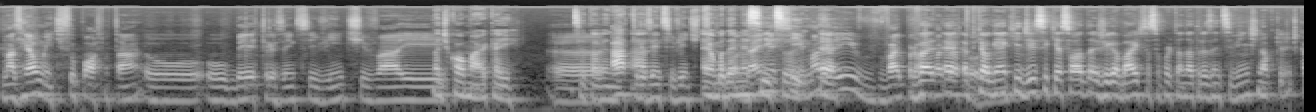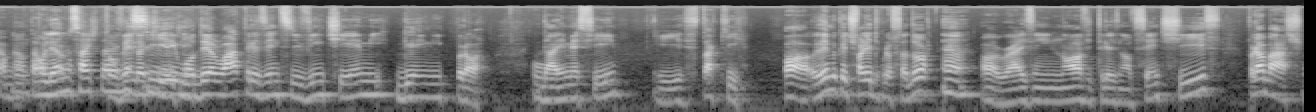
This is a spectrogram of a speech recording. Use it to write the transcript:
Mas realmente, suportam, tá? O, o B320 vai... Mas de qual marca aí? Você tá vendo? A320 é uma da MSI, da MSI mas é. aí vai para vai, vai É, é porque alguém né? aqui disse que é só da Gigabyte está suportando a 320, não, porque a gente acabou não, tá olhando no site da tô MSI. Estou vendo aqui, o modelo A320M Game Pro da MSI e está aqui. Ó, lembra que eu te falei do processador? É. Ó, Ryzen 9 3900X para baixo.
